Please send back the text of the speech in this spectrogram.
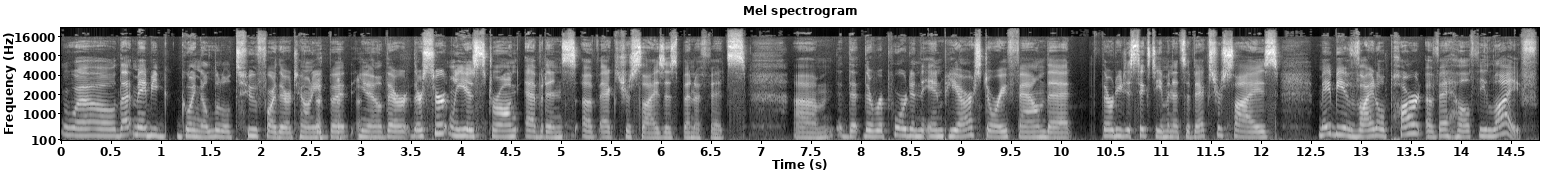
Well, that may be going a little too far there, Tony. But you know, there there certainly is strong evidence of exercise's benefits. Um, the, the report in the NPR story found that 30 to 60 minutes of exercise may be a vital part of a healthy life.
